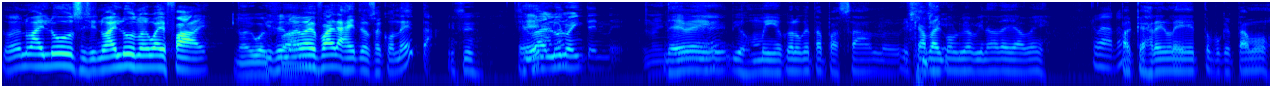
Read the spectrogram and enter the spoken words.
Dónde no hay luz. Y si no hay luz, no hay wifi. No hay Y wifi. si no hay wifi, la gente no se conecta. Y sí. Si Eh. no hay luz, no hay internet. No hay Deben, Dios mío, ¿qué es lo que está pasando? Hay que hablar con Luis Abinader a ver. Claro. para que arregle esto, porque estamos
